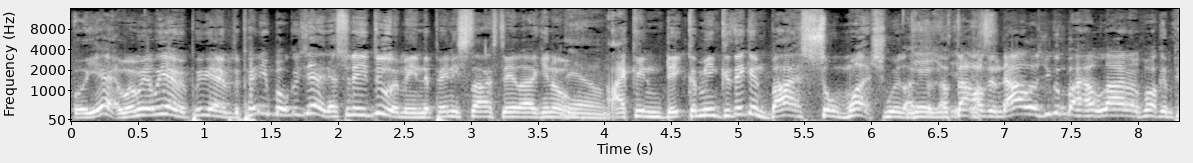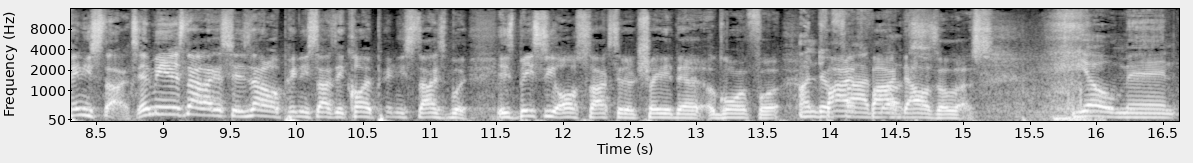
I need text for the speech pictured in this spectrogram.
well, yeah, well, we, we have, we have the penny brokers. Yeah, that's what they do. I mean, the penny stocks. They like, you know, Yeah. I can. They, I mean, because they can buy so much with like Yeah, a thousand dollars. You can buy a lot of fucking penny stocks. I mean, it's not like I said, it's not all penny stocks. They call it penny stocks, but it's basically all stocks that are traded that are going for Under five bucks. dollars or less. Yo, man,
